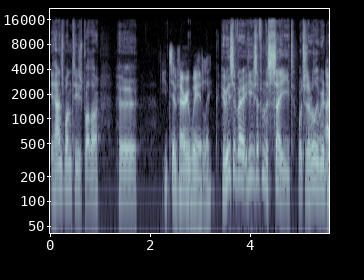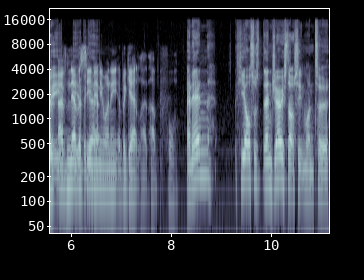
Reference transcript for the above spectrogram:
He hands one to his brother, who Eats it very weirdly. who eats it very he eats it from the side, which is a really weird. I've, to I've never seen anyone eat a baguette like that before. And then he also then Jerry starts eating one too,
